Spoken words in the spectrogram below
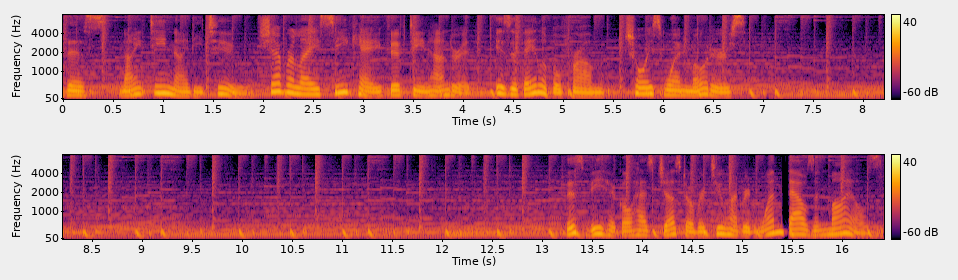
This 1992 Chevrolet CK 1500 is available from Choice One Motors. This vehicle has just over 201,000 miles.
